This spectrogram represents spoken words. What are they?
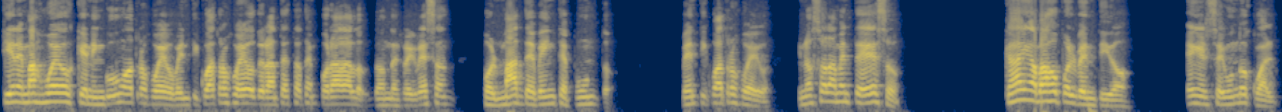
tiene más juegos que ningún otro juego, 24 juegos durante esta temporada donde regresan por más de 20 puntos. 24 juegos. Y no solamente eso, caen abajo por 22 en el segundo cuarto.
